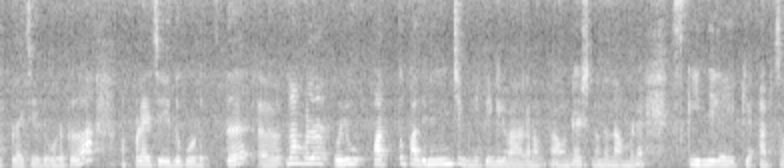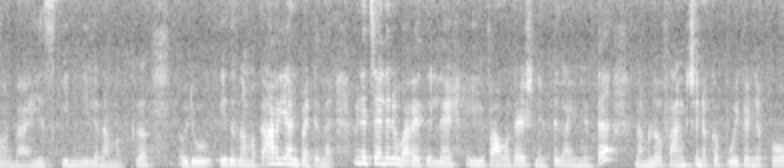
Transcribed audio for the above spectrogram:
അപ്ലൈ ചെയ്ത് കൊടുക്കുക. അപ്ലൈ ചെയ്ത് കൊടുത്ത് നമ്മൾ ഒരു പത്ത് പതിനഞ്ച് മിനിറ്റെങ്കിലും ആകണം ഫൗണ്ടേഷൻ ഒന്ന് നമ്മുടെ സ്കിന്നിലേക്ക് അബ്സോർബായി സ്കിന്നിൽ നമുക്ക് ഒരു ഇത് നമുക്ക് അറിയാൻ പറ്റുന്നത് പിന്നെ ചിലർ പറയത്തില്ലേ ഈ ഫൗണ്ടേഷൻ ഇട്ട് കഴിഞ്ഞിട്ട് നമ്മൾ ഫംഗ്ഷനൊക്കെ പോയി കഴിഞ്ഞപ്പോൾ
